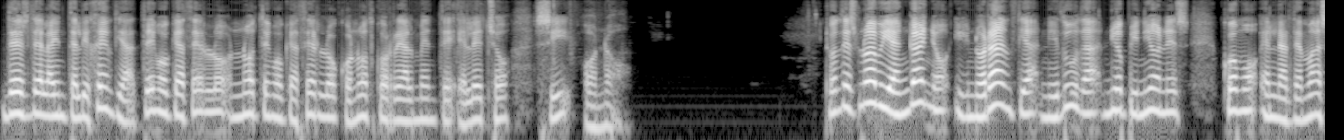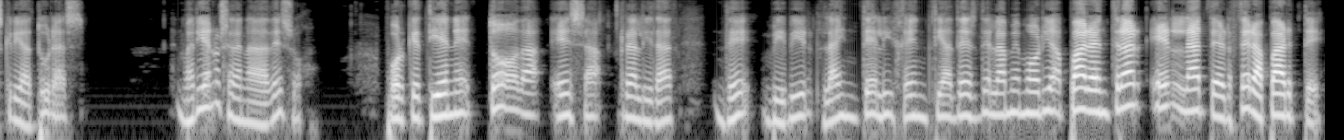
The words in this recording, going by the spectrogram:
desde la inteligencia. ¿Tengo que hacerlo? ¿No tengo que hacerlo? ¿Conozco realmente el hecho? ¿Sí o no? Entonces no había engaño, ignorancia, ni duda, ni opiniones como en las demás criaturas. María no se da nada de eso, porque tiene toda esa realidad de vivir la inteligencia desde la memoria para entrar en la tercera parte.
